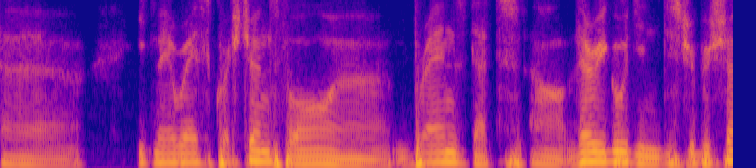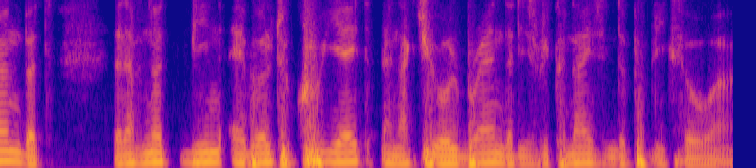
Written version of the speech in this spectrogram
uh, it may raise questions for uh, brands that are very good in distribution, but that have not been able to create an actual brand that is recognized in the public. So, uh,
